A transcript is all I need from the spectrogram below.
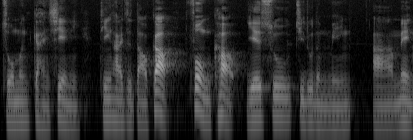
主，我们感谢你，听孩子祷告，奉靠耶稣基督的名，阿门。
